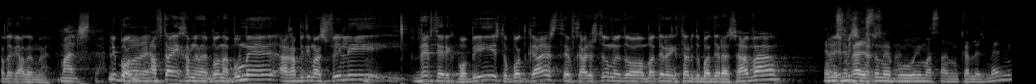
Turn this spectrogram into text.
Να τα κάνουμε. Μάλιστα. Λοιπόν, Ωραία. αυτά είχαμε να, να πούμε. Αγαπητοί μας φίλοι, δεύτερη εκπομπή στο podcast. Ευχαριστούμε τον πατέρα Νεκτάρη, τον πατέρα Σάβα. Εμείς εμείς ευχαριστούμε ευχαριστούμε. που ήμασταν καλεσμένοι.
